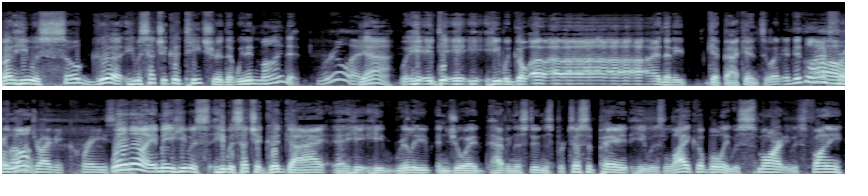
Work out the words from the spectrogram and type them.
But he was so good. He was such a good teacher that we didn't mind it. Really? Yeah. He, would go, uh, uh, uh, uh, and then he'd get back into it. It didn't last Oh, very long. drive me crazy. Well, no, I mean he was he was such a good guy. Uh, he he really enjoyed having the students participate. He was likable. He was smart. He was funny,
